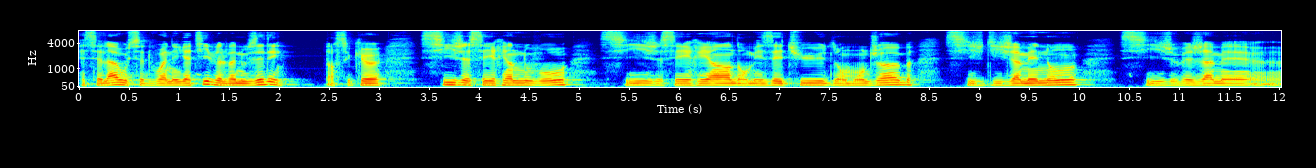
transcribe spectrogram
Et c'est là où cette voix négative, elle va nous aider. Parce que si j'essaye rien de nouveau, si j'essaye rien dans mes études, dans mon job, si je dis jamais non, si je vais jamais euh,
